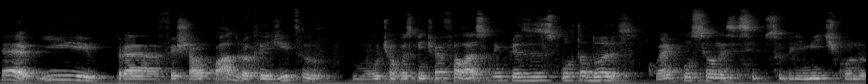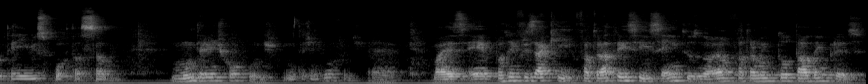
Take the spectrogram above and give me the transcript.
É, e para fechar o quadro, acredito, uma última coisa que a gente vai falar é sobre empresas exportadoras. Como é que funciona esse sublimite quando eu tenho exportação? Muita gente confunde. Muita gente confunde. É, mas é importante frisar que faturar 3,600 não é o faturamento total da empresa.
